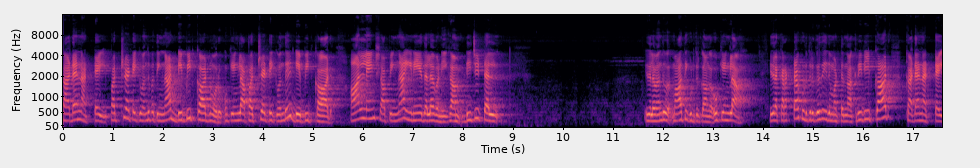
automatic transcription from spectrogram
கடன் அட்டை. பற்று அட்டைக்கு வந்து பார்த்திங்கன்னா டெபிட் கார்டுன்னு வரும். ஓகேங்களா பற்று அட்டைக்கு வந்து டெபிட் கார்டு ஆன்லைன் ஷாப்பிங்னா இணையதள வணிகம். டிஜிட்டல் இதில் வந்து மாற்றி கொடுத்துருக்காங்க. ஓகேங்களா இதில் கரெக்டாக கொடுத்துருக்குறது இது மட்டும்தான். கிரெடிட் கார்டு கடன் அட்டை.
